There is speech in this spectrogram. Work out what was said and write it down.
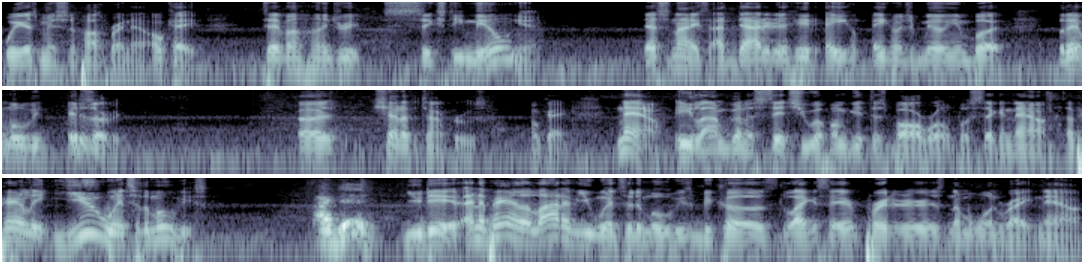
where's Mission Impossible right now. Okay, 760 million. That's nice. I doubted it'll hit eight- 800 million, but for that movie, it deserved it. Uh, shout out to Tom Cruise. Okay. Now, Eli, I'm going to set you up. I'm going to get this ball rolling for a second. Now, apparently, you went to the movies. I did. You did. And apparently, a lot of you went to the movies because, like I said, Predator is number one right now.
